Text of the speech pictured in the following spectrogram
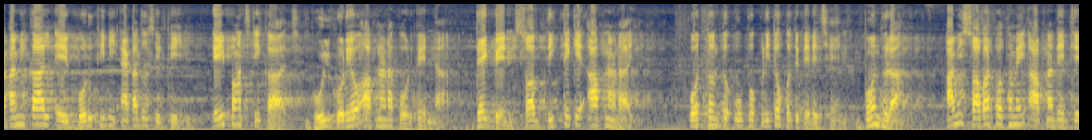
আগামীকাল এই বরুথিনী একাদশীর দিন এই পাঁচটি কাজ ভুল করেও আপনারা করবেন না। দেখবেন সব দিক থেকে আপনারাই অত্যন্ত উপকৃত হতে পেরেছেন। বন্ধুরা, আমি সবার প্রথমেই আপনাদের যে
